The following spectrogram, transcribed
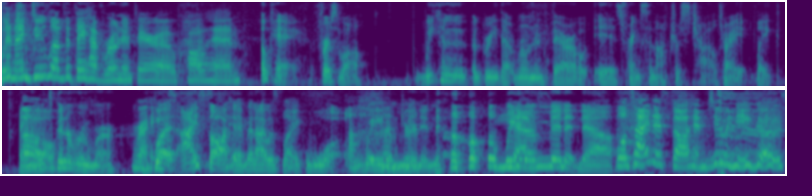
and I do love that they have Ronan Farrow call him. Okay, first of all, we can agree that Ronan Farrow is Frank Sinatra's child, right? Like, I know Oh. it's been a rumor, Right. But I saw him and I was like, "Whoa, wait a minute now, wait Yes. a minute now." Well, Titus saw him too, and he goes,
